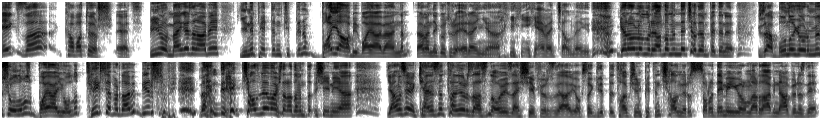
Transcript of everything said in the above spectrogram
Egzakavatör. Evet. Bilmiyorum ben gerçekten abi yeni petlerin tiplerini bayağı bir bayağı beğendim. Hemen de götürüyor Eren ya. Hemen çalmaya gidiyor. Gel oğlum buraya adamın ne çalıyorsun petini. Güzel bunu görmüş olduğumuz bayağı iyi oldu. Tek seferde abi bir sürü... Lan direkt çalmaya başlar adamın şeyini ya. Yanlış söylüyorum kendisini tanıyoruz aslında o yüzden şey yapıyoruz ya. Yoksa gidip de takipçinin petini çalmıyoruz. Sonra demeyin yorumlarda abi ne yapıyorsunuz diye.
